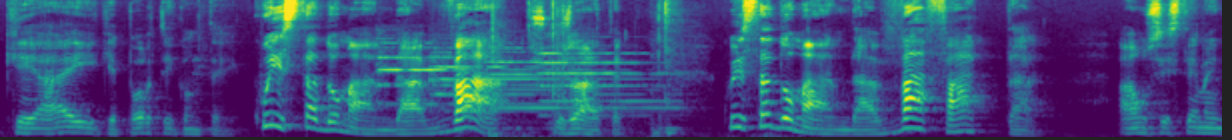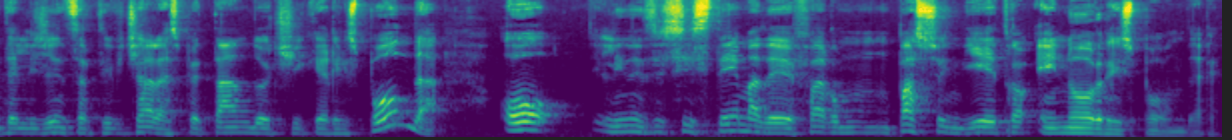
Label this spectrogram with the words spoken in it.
che hai, che porti con te, questa domanda va, scusate, questa domanda va fatta a un sistema intelligenza artificiale aspettandoci che risponda o il sistema deve fare un passo indietro e non rispondere?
